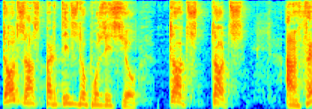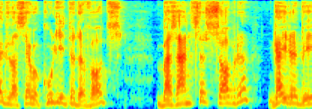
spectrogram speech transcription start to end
tots els partits d'oposició, tots, tots, han fet la seva collita de vots basant-se sobre gairebé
